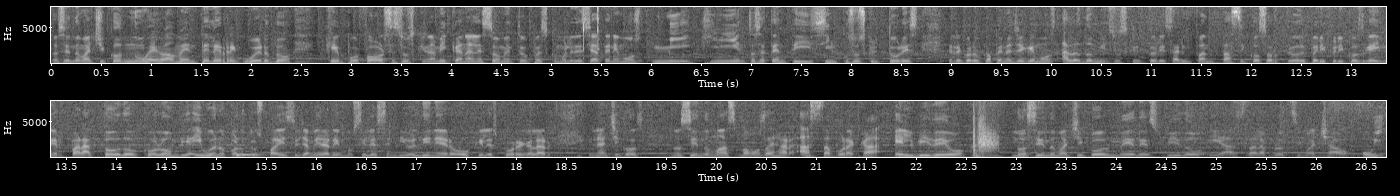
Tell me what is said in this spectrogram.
no siendo más chicos nuevamente les recuerdo que por favor se suscriban a mi canal. En este momento pues como les decía tenemos 1575 suscriptores. Les recuerdo que apenas lleguemos a los 2000 suscriptores haré un fantástico sorteo de periféricos gamer para todo Colombia y bueno para otros países ya miraremos si les envío el dinero o qué les puedo regalar. Y nada chicos no siendo más vamos a dejar hasta por acá el video. No siendo más chicos me despido y hasta la próxima. Chao. Uy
